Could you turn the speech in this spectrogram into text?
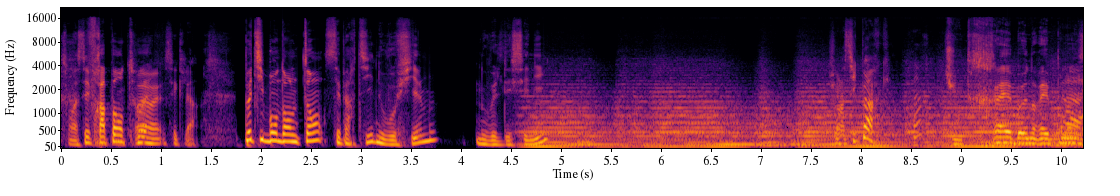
Ils sont assez Frappantes, frappantes, ouais. ouais, ouais, c'est clair. Petit bond dans le temps, c'est parti, nouveau film, nouvelle décennie. Jurassic Park. C'est une très bonne réponse,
